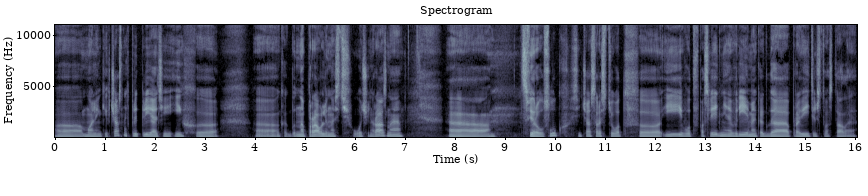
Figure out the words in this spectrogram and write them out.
а, маленьких частных предприятий, их а, как бы направленность очень разная сфера услуг сейчас растет. Э, и вот в последнее время, когда правительство стало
